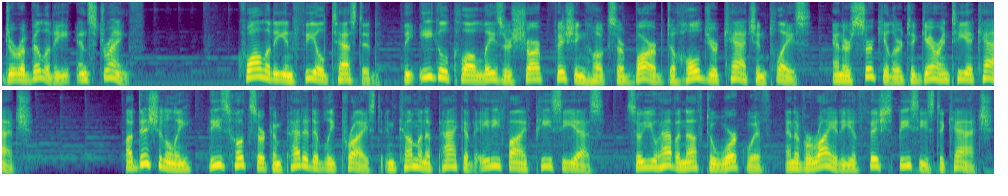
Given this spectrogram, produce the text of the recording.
durability and strength. Quality and field tested, the Eagle Claw Lazer Sharp Fishing Hooks are barbed to hold your catch in place and are circular to guarantee a catch. Additionally, these hooks are competitively priced and come in a pack of 85 PCS, so you have enough to work with and a variety of fish species to catch.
